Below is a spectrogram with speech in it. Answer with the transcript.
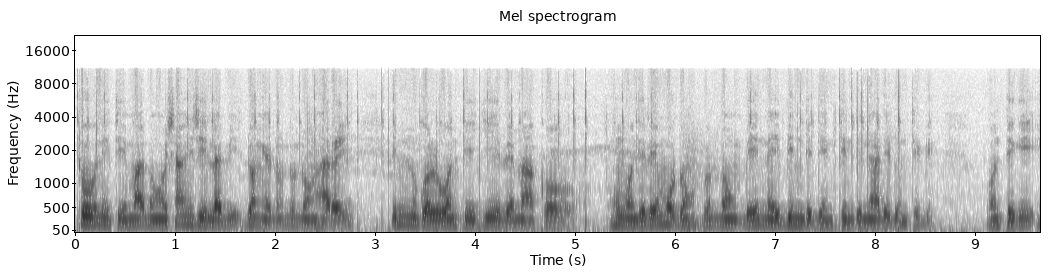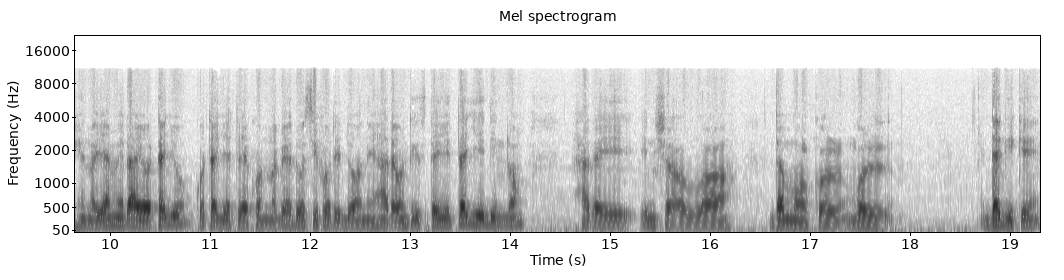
towniti ma ɗum o changé laaɓi ɗon e ɗum ɗum ɗon haray innugol wonti jeeɓe ma ko humodiri muɗum ɗum ɗon ɓe innayi binde ɗin tindinali ɗum tigui on tigui heno yamira yo taƴu ko taƴete kono no ɓeɗo sifori ɗo ni haara on tigui so tawi taƴi ɗin ɗon haray inchallah dammol kol ngol dagike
